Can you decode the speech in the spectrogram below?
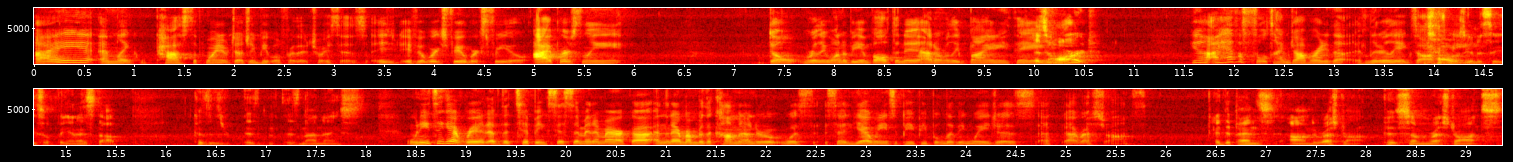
I am like past the point of judging people for their choices. If it works for you, it works for you. I personally don't really want to be involved in it. I don't really buy anything. It's hard. Yeah, I have a full time job already that literally exhausts me. I was gonna say something and I stopped because it's, it's it's not nice. We need to get rid of the tipping system in America. And then I remember the comment under it was said, "Yeah, we need to pay people living wages at, at restaurants." It depends on the restaurant because some restaurants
